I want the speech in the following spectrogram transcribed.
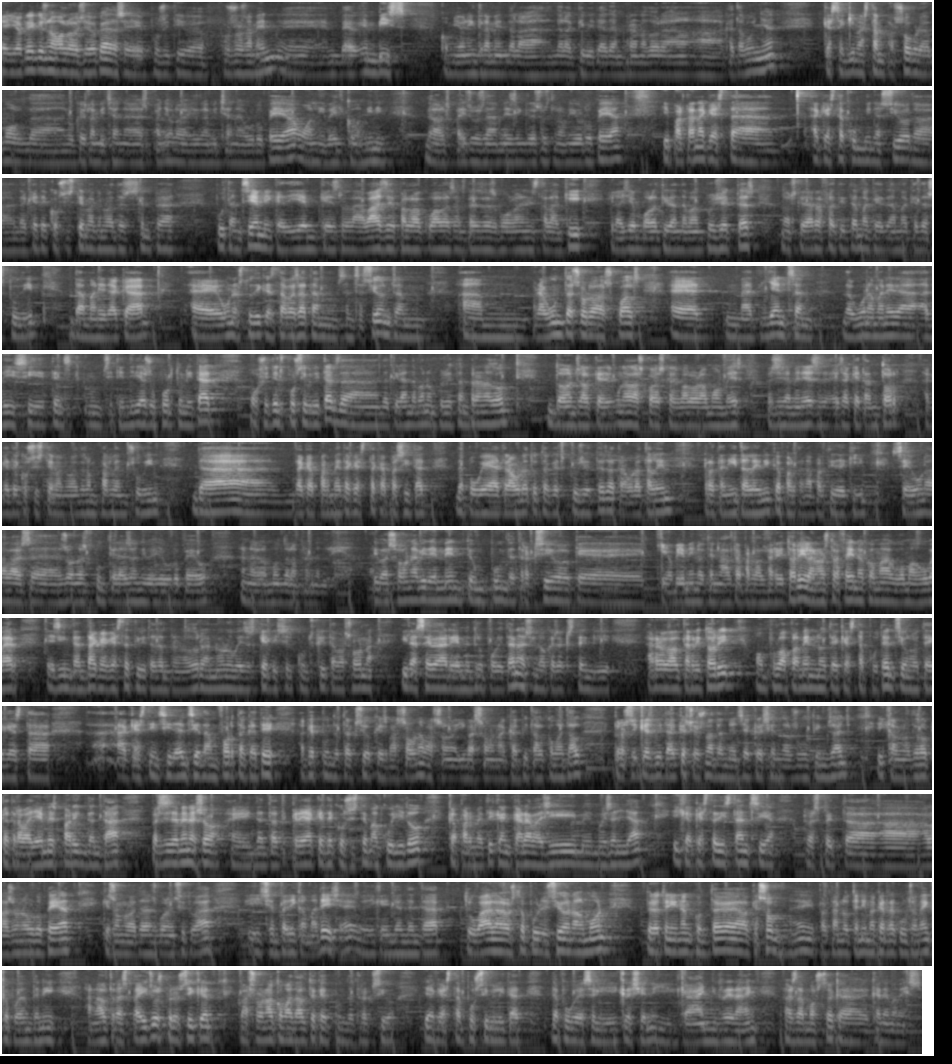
Bé, jo crec que és una valoració que ha de ser positiva forçosament. Eh, hem vist com hi ha un increment de l'activitat la, emprenedora a Catalunya, que seguim estant per sobre molt de lo que és la mitjana espanyola i la mitjana europea, o al nivell com a mínim dels països de més ingressos de la Unió Europea, i per tant aquesta, aquesta combinació d'aquest ecosistema que nosaltres sempre potenciem i que diem que és la base per la qual les empreses volen instal·lar aquí i la gent vol tirar endavant projectes, doncs queda reflectit en aquest, en aquest estudi, de manera que eh, un estudi que està basat en sensacions, en, en preguntes sobre les quals eh, et llencen d'alguna manera a dir si, tens, si tindries oportunitat o si tens possibilitats de, de tirar endavant un projecte emprenedor, doncs el que, una de les coses que es valora molt més precisament és, és aquest entorn, aquest ecosistema que nosaltres en parlem sovint, de, de que permet aquesta capacitat de poder atraure tots aquests projectes, atraure talent, retenir talent i que per tant a partir d'aquí ser una de les eh, zones punteres a nivell europeu en el món de l'emprenedoria. Barcelona evidentment té un punt d'atracció que, que òbviament no té en l'altra part del territori, la nostra feina com a, com a govern és intentar que aquesta activitat emprenedora no només es quedi circunscrita a Barcelona i la seva àrea metropolitana, sinó que s'extengui arreu del territori, on probablement no té aquesta potència o no té aquesta, aquesta incidència tan forta que té aquest punt d'atracció que és Barcelona, Barcelona i Barcelona capital com a tal, però sí que és veritat que això és una tendència creixent dels últims anys i que nosaltres el que treballem és per intentar precisament això, eh, intentar crear aquest ecosistema acollidor que permeti que encara vagi més enllà i que aquesta distància respecte a, a la zona europea, que és on nosaltres ens volem situar, i sempre dic el mateix, eh? Vull dir que intentar trobar la nostra posició en el món, però tenint en compte el que som, eh? i per tant no tenim aquest recolzament que podem tenir en altres països, però sí que Barcelona com a tal té aquest punt d'atracció i aquesta possibilitat de poder seguir creixent i que any rere any es demostra que, que anem a més.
